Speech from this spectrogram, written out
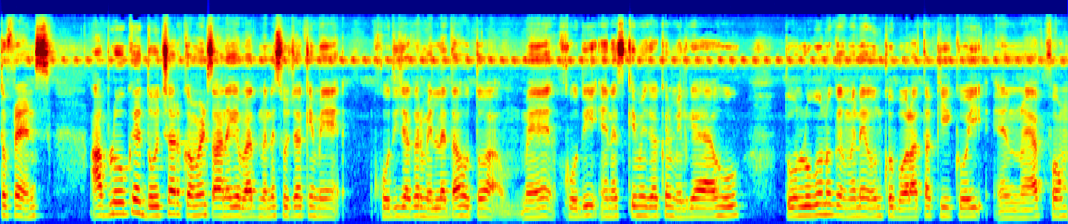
तो फ्रेंड्स आप लोगों के दो चार कमेंट्स आने के बाद मैंने सोचा कि मैं खुद ही जाकर मिल लेता हूँ। तो मैं खुद ही एन में जाकर मिल गया हूँ। तो उन लोगों ने मैंने उनको बोला था कि कोई नया फॉर्म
